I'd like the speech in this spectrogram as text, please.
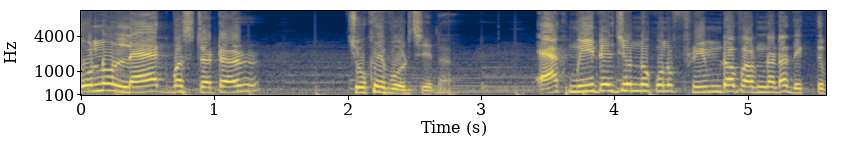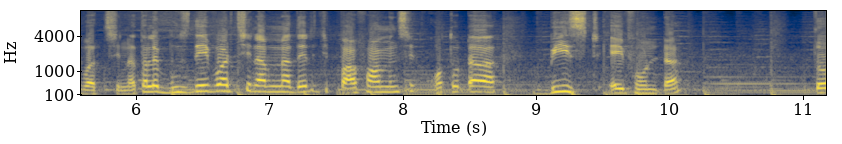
কোনো ল্যাগ বা স্টার্টার চোখে পড়ছে না। এক মিনিটের জন্য কোনো ফ্রেম ড্রপ আপনারা দেখতে পাচ্ছেন না। তাহলে বুঝতেই পারছেন আপনাদের যে পারফরমেন্সে কতটা বিস্ট এই ফোনটা। তো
